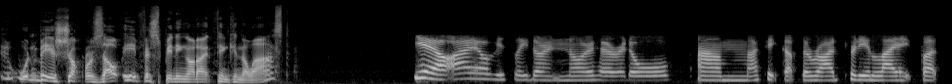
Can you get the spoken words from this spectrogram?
it wouldn't be a shock result here for spinning. I don't think in the last. Yeah, I obviously don't know her at all. Um, I picked up the ride pretty late, but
